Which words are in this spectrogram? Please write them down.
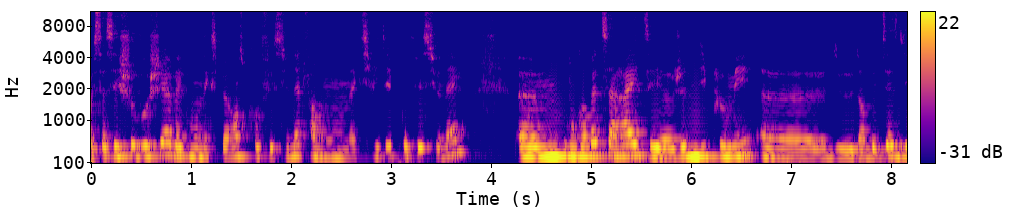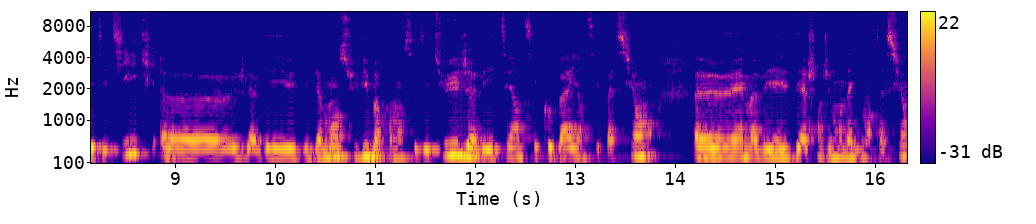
ça s'est chevauché avec mon expérience professionnelle, enfin mon activité professionnelle. Euh, donc en fait, Sarah était euh, jeune diplômée euh, d'un BTS diététique. Je l'avais évidemment suivie bah, pendant ses études. J'avais été un de ses cobayes, un de ses patients. Elle m'avait aidé à changer mon alimentation.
